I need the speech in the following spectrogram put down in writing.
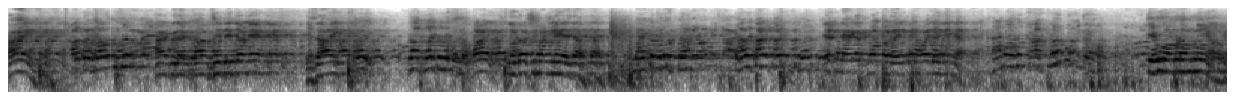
હાય આ બધા કામ સીધી જો ને જાય હાય તું દસ મિનિટ લઈ તારે તારે એક ટાઈગર હોય જાય. એવું આપણે નહીં આવે.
